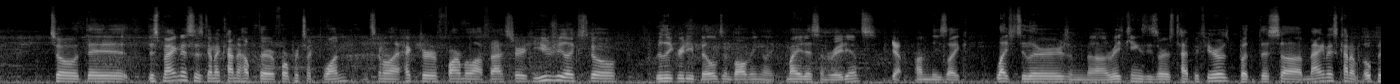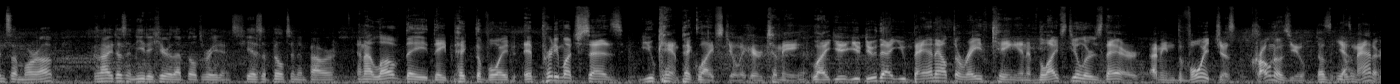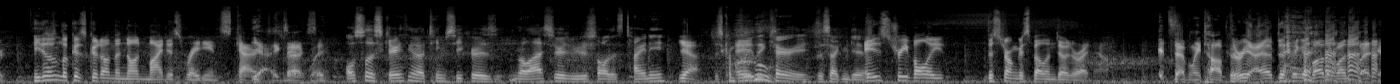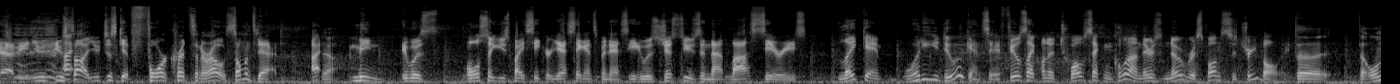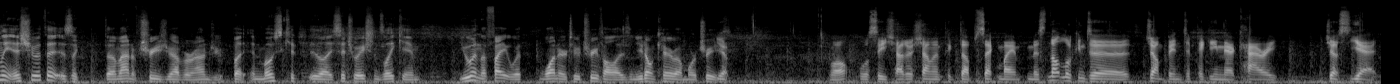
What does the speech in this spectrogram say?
So they, this Magnus is going to kind of help their 4 Protect 1. It's going to let Hector farm a lot faster. He usually likes to go really greedy builds involving like Midas and Radiance Yeah. on these like Life Stealers and uh, Wraith Kings. These are his type of heroes, but this uh, Magnus kind of opens them more up because now he doesn't need a hero that builds Radiance. He has a built-in Empower. And I love they they pick the void. It pretty much says you can't pick Lifestealer here to me. Like you, you do that, you ban out the Wraith King, and if the Lifestealer's there, I mean the void just chronos you. Doesn't Yeah. doesn't matter. He doesn't look as good on the non-Midas Radiance character. Yeah, exactly. Also, the scary thing about Team Secret is in the last series we just saw this Tiny Yeah. just completely Is- carry the second game. Is Tree Volley the strongest spell in Dota right now? It's definitely top three. I have to think of other ones, but yeah, I mean you, you saw you just get four crits in a row. Someone's dead. I, Yeah. I mean, it was also used by Secret yesterday against Mineski. It was just used in that last series. Late game, what do you do against it? It feels like on a 12 second cooldown, there's no response to Tree Volley. the the only issue with it is like the amount of trees you have around you. But in most like situations late game, you win the fight with one or two tree volleys, and you don't care about more trees. Yep. Well, we'll see. Shadow Shaman picked up second by Infamous. Not looking to jump into picking their carry just yet.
